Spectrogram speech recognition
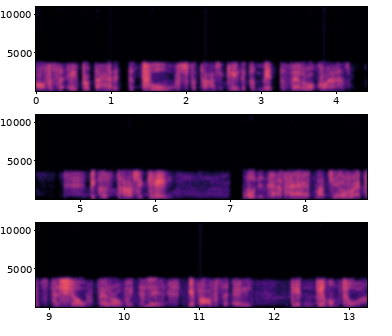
Officer A provided the tools for Tasha K to commit the federal crimes because Tasha K wouldn't have had my jail records to show federal witnesses if Officer A didn't give them to her.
